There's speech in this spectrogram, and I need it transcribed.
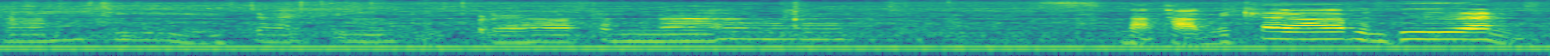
ทั้งที่ใจคือปรารถนาน่าทานไหมครับเพื่อนๆ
